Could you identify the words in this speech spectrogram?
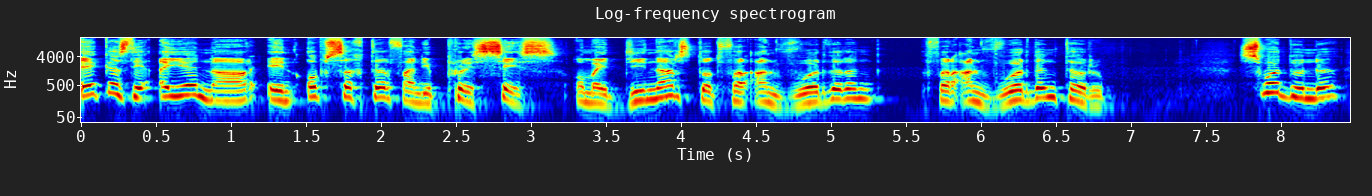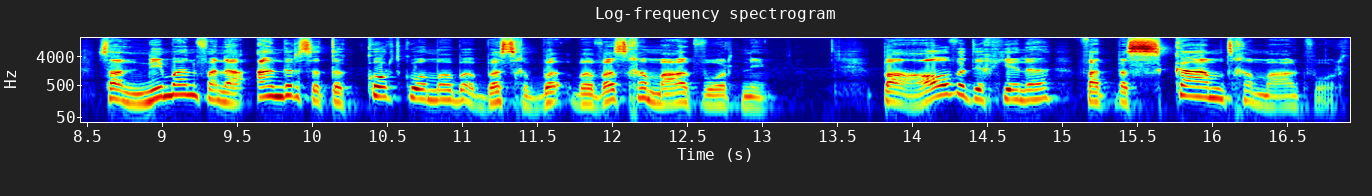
Ek is die eienaar en opsigter van die proses om my dienaars tot verantwoording verantwoording te roep. Sodoende sal niemand van 'n ander se tekortkome bewus bewus gemaak word nie, behalwe diegene wat beskaamd gemaak word.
